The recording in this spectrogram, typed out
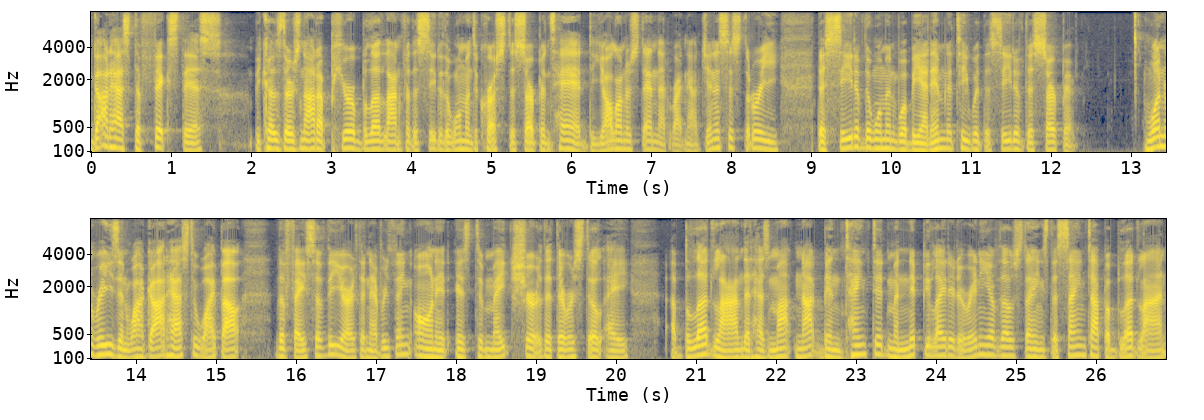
God has to fix this because there's not a pure bloodline for the seed of the woman to crush the serpent's head. Do y'all understand that right now? Genesis 3 the seed of the woman will be at enmity with the seed of the serpent. One reason why God has to wipe out the face of the earth and everything on it is to make sure that there is still a a bloodline that has not been tainted, manipulated, or any of those things, the same type of bloodline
